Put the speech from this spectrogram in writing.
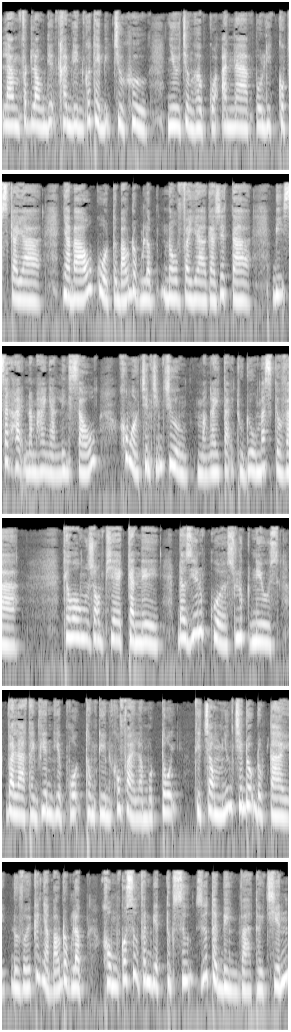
làm phật lòng Điện Kremlin có thể bị trừ khử như trường hợp của Anna Polikovskaya, nhà báo của tờ báo độc lập Novaya Gazeta, bị sát hại năm 2006, không ở trên chiến trường mà ngay tại thủ đô Moscow. Theo ông Jean-Pierre Canet, đạo diễn của Slug News và là thành viên Hiệp hội Thông tin không phải là một tội, thì trong những chế độ độc tài đối với các nhà báo độc lập không có sự phân biệt thực sự giữa thời bình và thời chiến.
